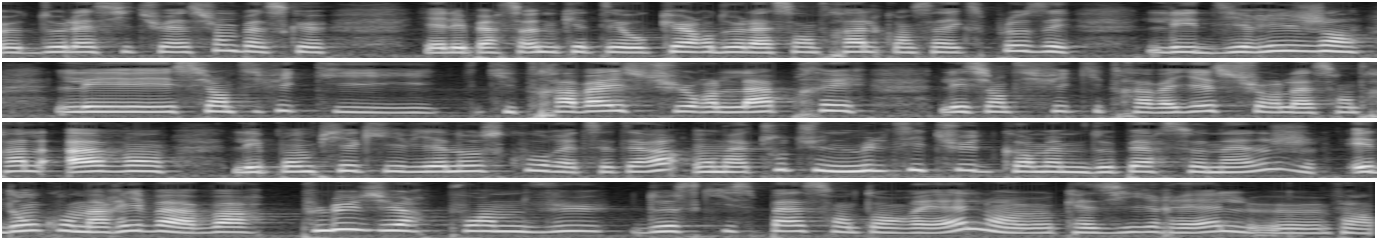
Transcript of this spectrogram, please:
euh, de la situation parce que il y a les personnes qui étaient au cœur de la centrale quand ça a explosé, les dirigeants, les scientifiques qui, qui travaillent sur l'après, les scientifiques qui travaillaient sur la centrale avant, les pompiers qui viennent au secours, etc. On a toute une multitude quand même de personnages et donc on arrive à avoir plusieurs points de vue de ce qui se passe en temps réel, quasi réel, euh, enfin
